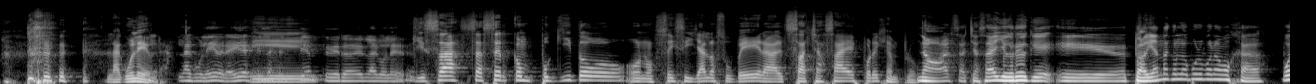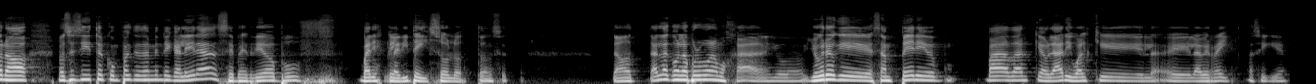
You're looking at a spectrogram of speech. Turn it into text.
la culebra. La culebra, iba a decir la serpiente, pero es la culebra. Quizás se acerca un poquito, o no sé si ya lo supera, al Sacha Saez, por ejemplo. No, el Sacha Sáez yo creo que eh, todavía anda con la pólvora mojada. Bueno, no sé si viste el compacto también de Calera, se perdió puf, varias claritas y solo, entonces. No, anda con la pólvora mojada. Yo, yo creo que San Pérez va a dar que hablar igual que la, eh, la Virrey, así que...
